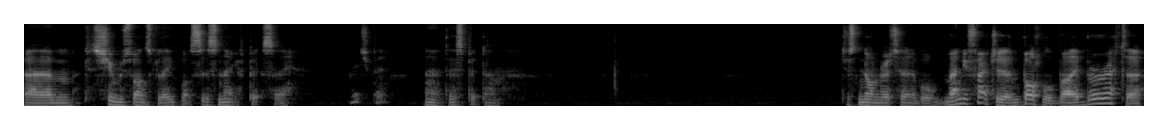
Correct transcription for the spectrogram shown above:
um, consume responsibly. What's this next bit say? Which bit? Uh, this bit down. Just non-returnable. Manufactured and bottled by Bereta.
